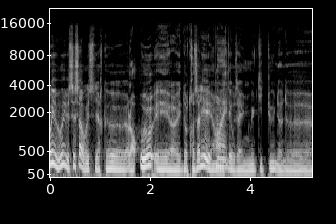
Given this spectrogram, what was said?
Oui, oui, c'est ça. Oui, c'est-à-dire que alors eux et, euh, et d'autres alliés. hein, En Ouais. réalité, vous avez une multitude de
